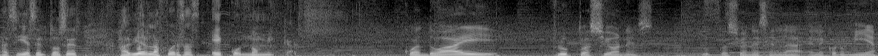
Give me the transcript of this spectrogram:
Así es, entonces, Javier, las fuerzas económicas. Cuando hay fluctuaciones, fluctuaciones en la, en la economía,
